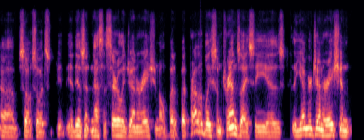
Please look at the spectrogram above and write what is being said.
Um, so so it's it, it isn't necessarily generational, but but probably some trends I see is the younger generation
